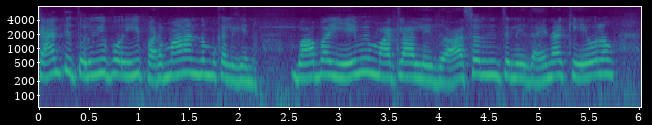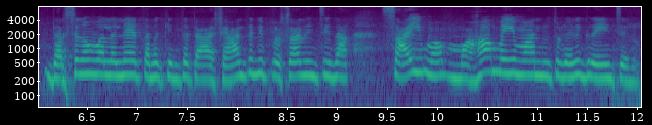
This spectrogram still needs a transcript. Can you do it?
శాంతి తొలగిపోయి పరమానందం కలిగాను. బాబా ఏమీ మాట్లాడలేదు ఆస్వాదించలేదు. అయినా కేవలం దర్శనం వల్లనే తనకింతట ఆ శాంతిని ప్రసాదించిన సాయి మ- మహామహిమాన్వితుడని గ్రహించాను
